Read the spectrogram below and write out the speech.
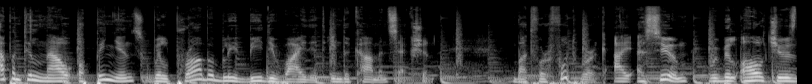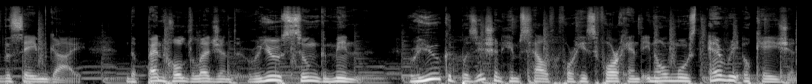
Up until now, opinions will probably be divided in the comment section. But for footwork, I assume we will all choose the same guy. the penhold legend Ryu Seung Min. Ryu could position himself for his forehand in almost every occasion,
